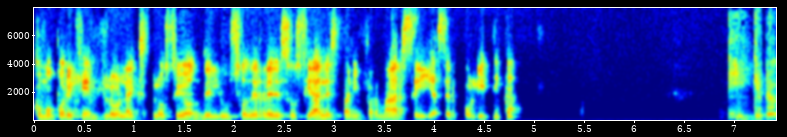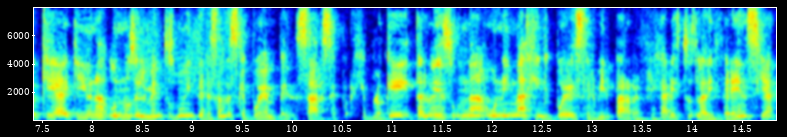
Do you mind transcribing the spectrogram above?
como por ejemplo la explosión del uso de redes sociales para informarse y hacer política? Sí, creo que aquí hay unos elementos muy interesantes que pueden pensarse. Por ejemplo, que tal vez una, una imagen que puede servir para reflejar esto es la diferencia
